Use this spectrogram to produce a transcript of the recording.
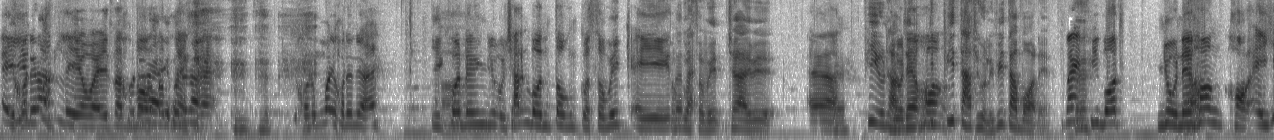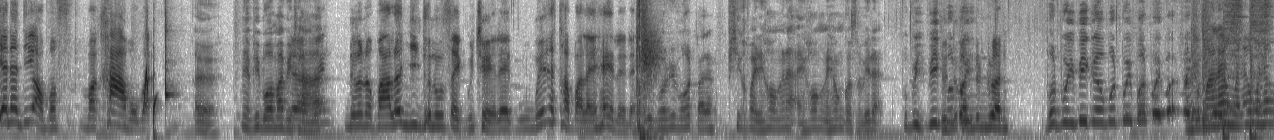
ไอ้อีกคคนนนึนี้งอะโคตรเลวไอ้สัตว์บอกอีตำกแหคนนึน่งงอะนะคนนึงไม่คนนึงอยู่ไหนอีกคนหนึงอยู่ชั้นบนตรงกดสวิตช์ไอ้ต้องนั่นกแหดละสวิตช์ใช่พี่เออพี่อยู่ถามอยู่ในห้องพี่พี่ตาถั่วหรือพี่ตาบอดเนี่ยไม่พี่บอสอยู่ในห้องของไอ้เฮียนั่นที่ออกมามาฆ่าผมอะเออ เนี่ยพี่โบ๊ทมาผิดทางแล้วเดินออกมาแล้วยิงธนูใส่กูเฉยเลยกูไม่ได้ทำอะไรให้เลยเนี่ยพี่โบ๊ทพี่โบ๊ทพี่เข้าไปในห้องนั่นน่ะไอห้องไอห้องกดสวิตช์อะบุ๊บบุ๊ยวิ่งด่บุ๊บวบุ๊นยๆด่วนบุ๊บบุ๊ยวิ่งเร็วบุ๊บบุ๊ยบุ๊บบุ๊ยบุ๊บๆมาแล้วมาแล้วมาแล้ว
